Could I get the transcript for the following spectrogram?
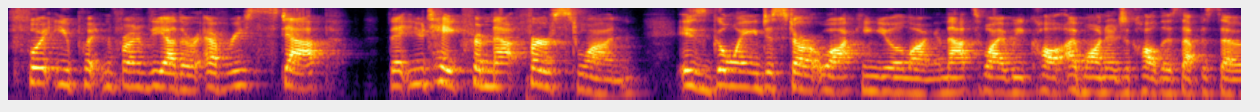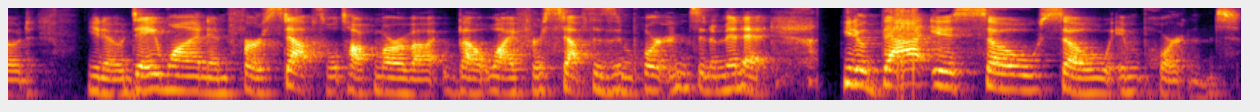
foot you put in front of the other, every step that you take from that first one is going to start walking you along and that's why we call i wanted to call this episode you know day one and first steps we'll talk more about about why first steps is important in a minute you know that is so so important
